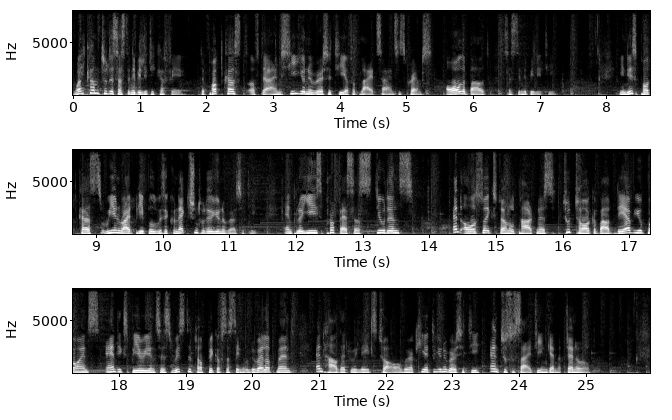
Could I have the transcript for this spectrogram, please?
Welcome to the Sustainability Cafe, the podcast of the IMC University of Applied Sciences Krems, all about sustainability. In this podcast, we invite people with a connection to the university, employees, professors, students, and also external partners to talk about their viewpoints and experiences with the topic of sustainable development and how that relates to our work here at the university and to society in gen- general.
